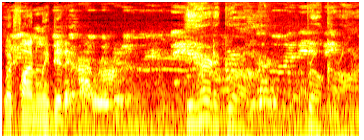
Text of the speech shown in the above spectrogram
What finally did it? He hurt a girl, broke her arm.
